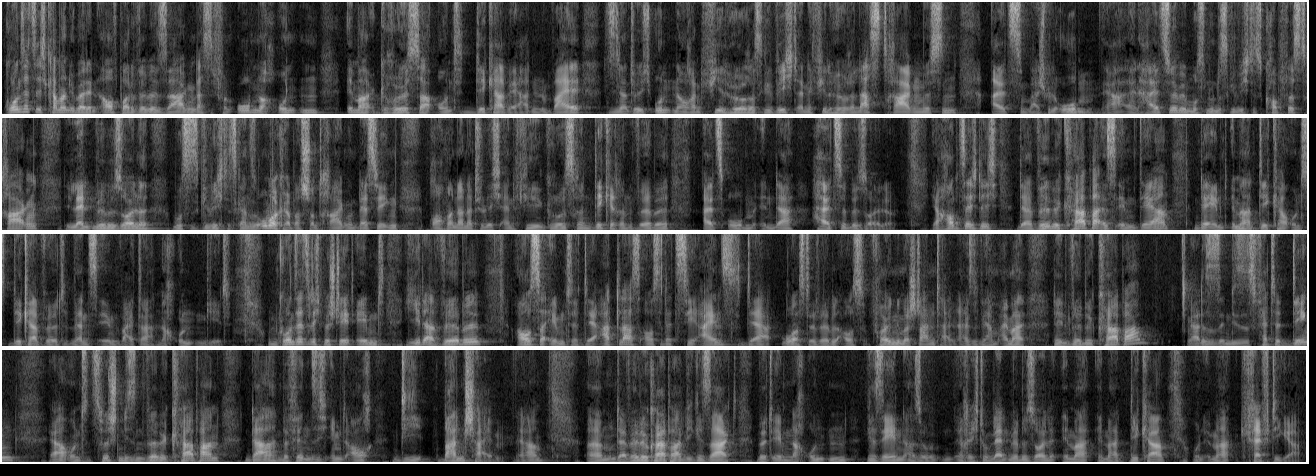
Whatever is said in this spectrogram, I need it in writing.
Grundsätzlich kann man über den Aufbau der Wirbel sagen, dass sie von oben nach unten immer größer und dicker werden, weil sie natürlich unten auch ein viel höheres Gewicht, eine viel höhere Last tragen müssen als zum Beispiel oben. Ja, ein Halswirbel muss nur das Gewicht des Kopfes tragen, die Lendenwirbelsäule muss das Gewicht des ganzen Oberkörpers schon tragen und deswegen braucht man dann natürlich einen viel größeren, dickeren Wirbel als oben in der Halswirbelsäule. Ja, hauptsächlich der Wirbelkörper ist eben der, der eben immer dicker und dicker wird, wenn es eben weiter nach unten geht. Und grundsätzlich besteht eben jeder Wirbel, außer eben der Atlas, außer der C1, der oberste Wirbel, aus folgenden Bestandteilen. Also wir haben einmal den Wirbelkörper, ja, das ist eben dieses fette Ding, ja, und zwischen diesen Wirbelkörpern, da befinden sich eben auch die Bandscheiben, ja. Ähm, und der Wirbelkörper, wie gesagt, wird eben nach unten gesehen, also Richtung Lendenwirbelsäule immer, immer dicker und immer kräftiger.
